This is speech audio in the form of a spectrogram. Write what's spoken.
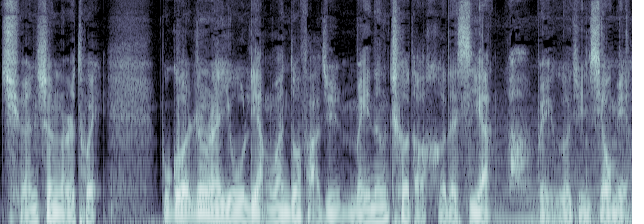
全身而退。不过，仍然有两万多法军没能撤到河的西岸啊，被俄军消灭了。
